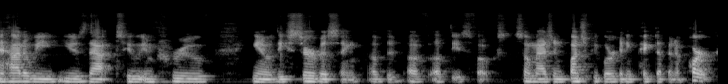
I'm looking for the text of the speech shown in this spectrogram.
and how do we use that to improve you know the servicing of the of, of these folks? So imagine a bunch of people are getting picked up in a park,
